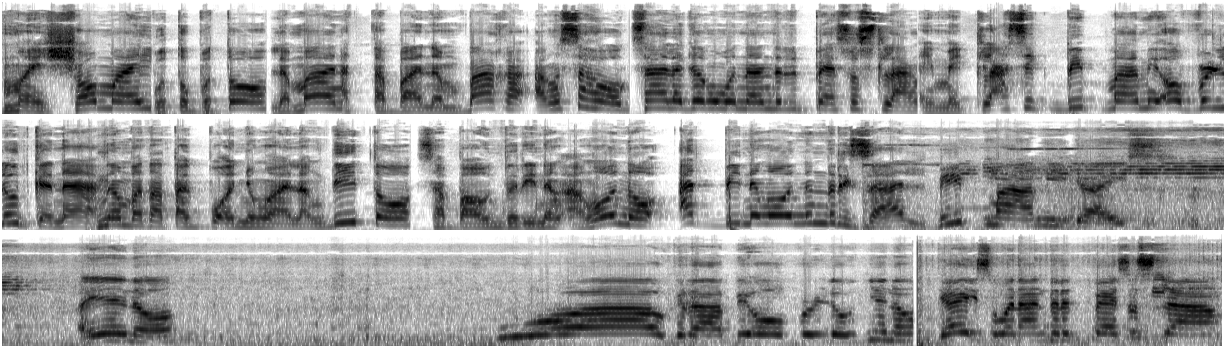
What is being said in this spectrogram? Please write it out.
May siomay, buto-buto, laman at taba ng baka ang sahog sa halagang 100 pesos lang ay may classic beef mami overload ka na na matatagpuan nyo nga lang dito sa boundary ng Angono at Binangonan Rizal. Beef Mami, guys. Ayan, oh. Wow, grabe overload niya, no? Guys, 100 pesos lang.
